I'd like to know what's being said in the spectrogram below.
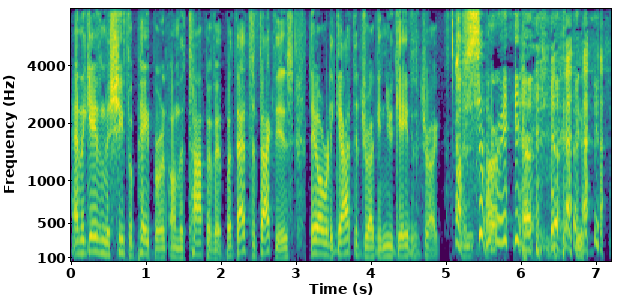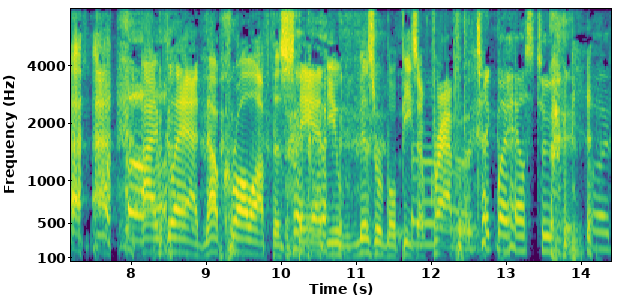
and they gave them a sheaf of paper on the top of it. But that's the fact is, they already got the drug and you gave the drug. I'm sorry. I'm glad. Now crawl off the stand, you miserable piece of crap. Take my house too. Oh,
